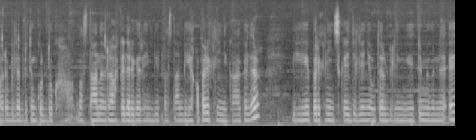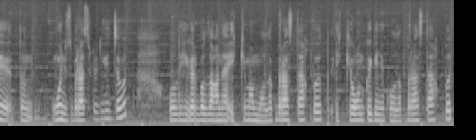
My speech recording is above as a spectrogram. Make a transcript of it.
бары билер бүтін күрдік бастан ырақ кәлергер бір бастан бейеқа поликлиника кәлер. Бейе поликлиническое отделение төмігіні э тон 10 брас үлелігі жауыт. Ол дегер боллағана 2 мамолог брас тақпыт, 2 онко гинеколог брас тақпыт,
